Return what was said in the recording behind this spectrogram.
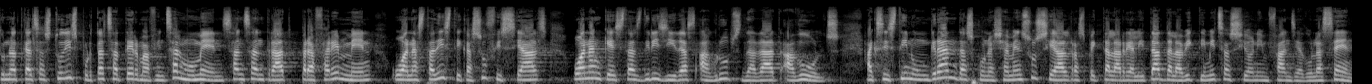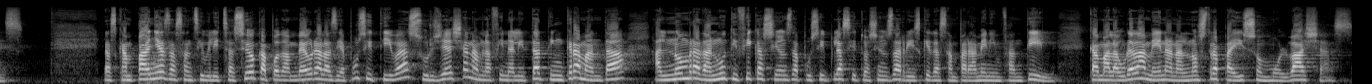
donat que els estudis portats a terme fins al moment s'han centrat preferentment o en estadístiques oficials o en enquestes dirigides a grups d'edat adults, existint un gran desconeixement social respecte a la realitat de la victimització en infants i adolescents. Les campanyes de sensibilització que poden veure a les diapositives sorgeixen amb la finalitat d'incrementar el nombre de notificacions de possibles situacions de risc i desemparament infantil, que malauradament en el nostre país són molt baixes.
